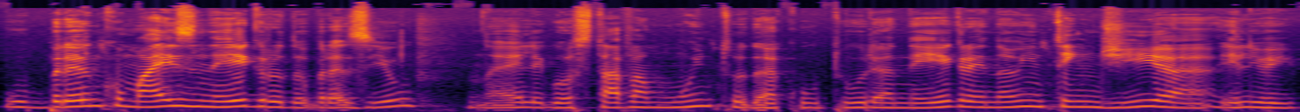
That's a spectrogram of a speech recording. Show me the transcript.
o branco mais negro do Brasil, né? Ele gostava muito da cultura negra e não entendia. Ele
